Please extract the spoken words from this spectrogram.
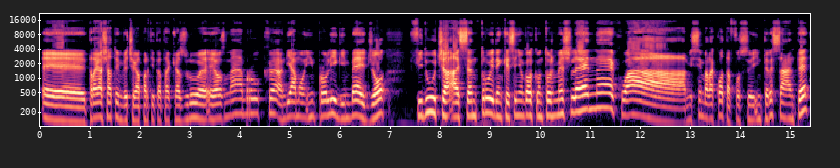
e tralasciato invece la partita tra Karlsruhe e Osnabrück, andiamo in Pro League in Belgio, fiducia al St. Truiden che segna un gol contro il Mechelen. Qua mi sembra la quota fosse interessante.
